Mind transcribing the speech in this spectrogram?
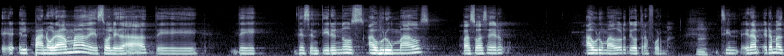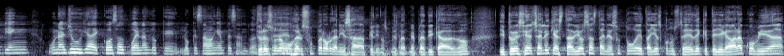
el panorama de soledad, de, de, sentirnos abrumados, pasó a ser abrumador de otra forma. Mm. era, era más bien una lluvia de cosas buenas lo que, lo que estaban empezando a Tú eres una mujer súper organizada, Pili, me, me, platicabas, ¿no? Y tú decías, Charlie, que hasta Dios hasta en eso tuvo detalles con ustedes, de que te llegaba la comida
